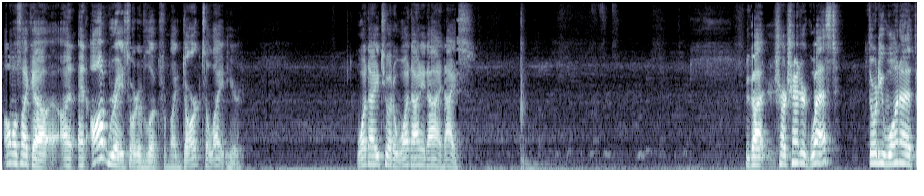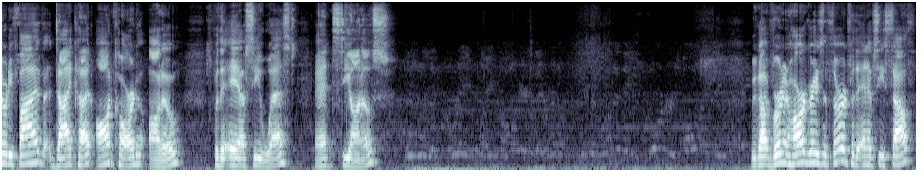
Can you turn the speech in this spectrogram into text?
Almost like a, a, an ombre sort of look from like dark to light here. 192 out of 199. Nice. We got Charcandrick West, 31 out of 35 die cut on card auto for the AFC West and Stianos. We got Vernon Hargreaves the third for the NFC South.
